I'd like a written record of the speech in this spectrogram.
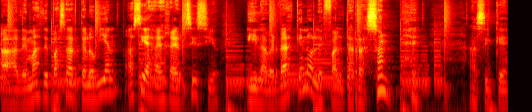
además de pasártelo bien, hacías ejercicio. Y la verdad es que no le falta razón. Así que,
